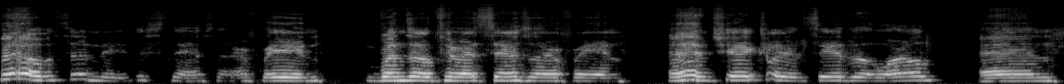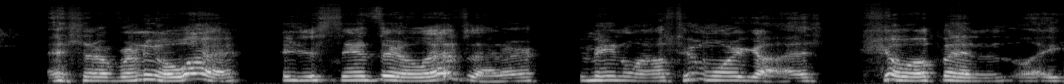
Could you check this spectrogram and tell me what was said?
Sudden, he just stands on her feet, runs up to her, stands on her feet, and she actually see the end of the world. And instead of running away, he just stands there and laughs at her. Meanwhile, two more guys show up and like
